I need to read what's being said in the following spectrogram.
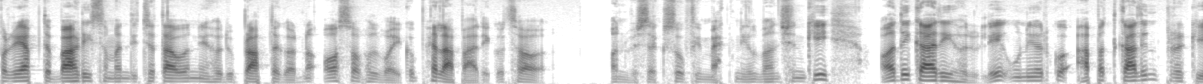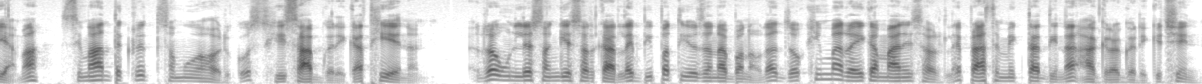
पर्याप्त बाढी सम्बन्धी चेतावनीहरू प्राप्त गर्न असफल भएको फेला पारेको छ। अन्वेषक सोफी म्याक्निल भन्छन् कि अधिकारीहरूले उनीहरूको आपतकालीन प्रक्रियामा सीमान्तकृत समूहहरूको हिसाब गरेका थिएनन् र उनले सङ्घीय सरकारलाई विपत्ति योजना बनाउँदा जोखिममा रहेका मानिसहरूलाई प्राथमिकता दिन आग्रह गरेकी छिन्।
